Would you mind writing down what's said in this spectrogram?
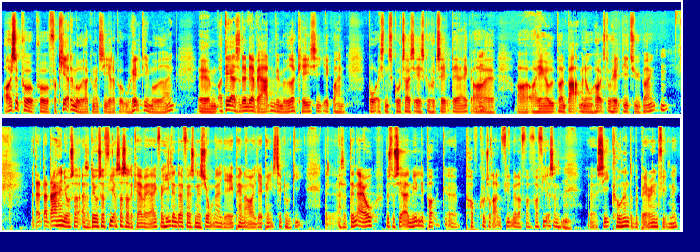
Også på, på forkerte måder, kan man sige, eller på uheldige måder. Ikke? Øhm, og det er altså den der verden, vi møder Casey, ikke? hvor han bor i sådan et skotøjsæske hotel der, ikke? Og, mm. øh, og, og hænger ud på en bar med nogle højst uheldige typer. Ikke? Mm. Der, der, der er han jo så, altså det er jo så 80'er, så det kan være, ikke? for hele den der fascination af Japan og japansk teknologi, den, altså den er jo, hvis du ser almindelig pop, øh, popkulturel film, eller fra, fra 80'erne, mm. øh, se Conan the Barbarian film, ikke?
